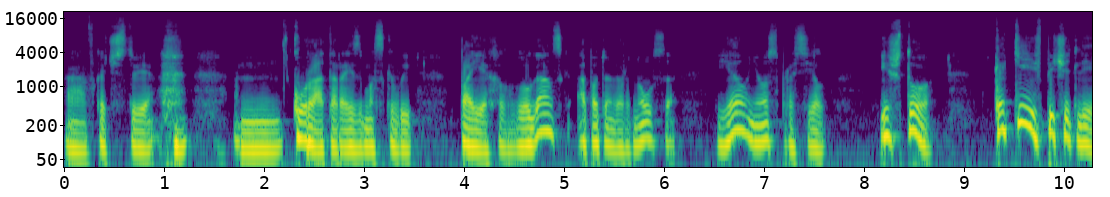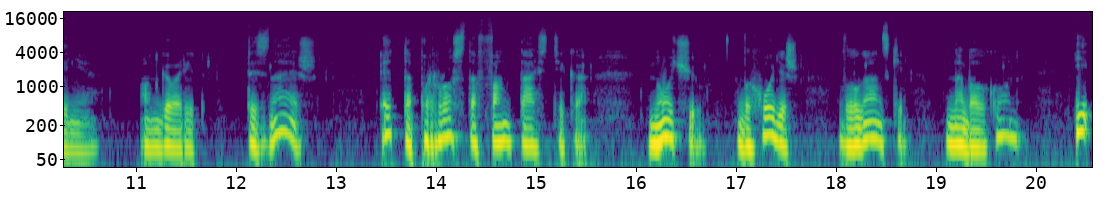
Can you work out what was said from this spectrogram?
а, в качестве куратора из Москвы поехал в Луганск, а потом вернулся, я у него спросил, и что, какие впечатления? Он говорит, ты знаешь, это просто фантастика. Ночью выходишь в Луганске на балкон, и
